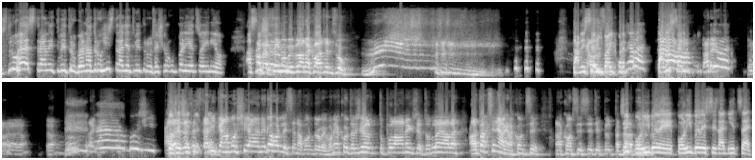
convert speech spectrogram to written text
z druhé strany Twitteru, byl na druhé straně Twitteru, řešil úplně něco jiného. A, a ve filmu jenom... by byla taková ten zvuk. Tady se líbají prdele, tady se líbají prdele. Jo, no, tak... Ah, boží. Ale zase starý kámoši, ale nedohodli se na Vondrovi. On jako držel Topolánek, že tohle, ale, ale pak se nějak na konci, na konci si ty prdele... políbili, políbili si zadnice.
